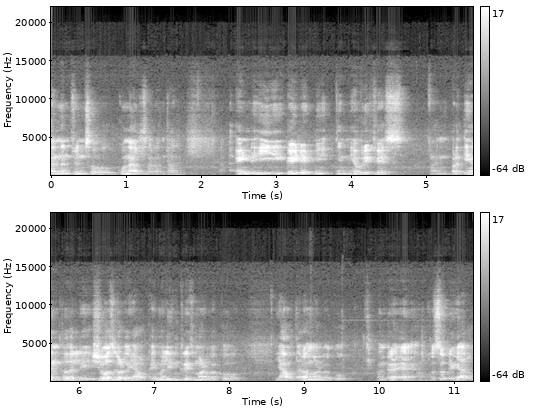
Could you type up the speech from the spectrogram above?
ಚಂದನ್ ಫಿಲ್ಮ್ಸು ಕುನಾಲ್ ಸರ್ ಅಂತ. And he guided me in every phase and ಪ್ರತಿ ಹಂತದಲ್ಲಿ ಶೋಸ್ಗಳು ಯಾವ ಟೈಮಲ್ಲಿ ಇನ್ಕ್ರೀಸ್ ಮಾಡಬೇಕು, ಯಾವ ಥರ ಮಾಡಬೇಕು, ಅಂದರೆ ಹೊಸಬ್ರಿಗೆ ಯಾರು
